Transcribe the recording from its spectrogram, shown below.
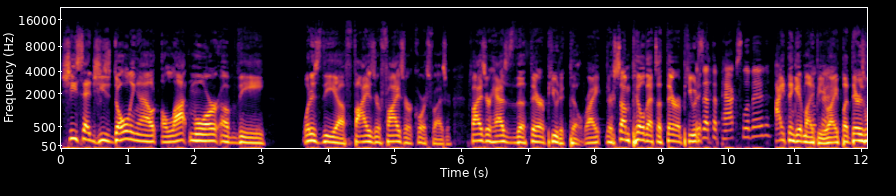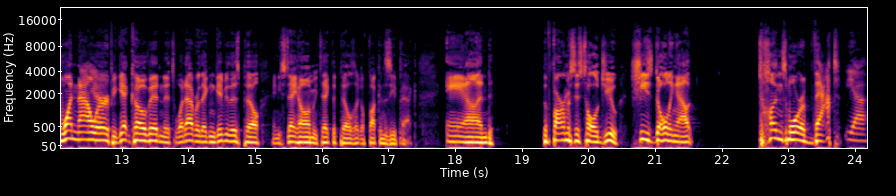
She said she's doling out a lot more of the what is the uh, Pfizer? Pfizer, of course, Pfizer. Pfizer has the therapeutic pill, right? There's some pill that's a therapeutic. Is that the Paxlovid? I think it might be right, but there's one now Yeah. where if you get COVID and it's whatever, they can give you this pill and you stay home, you take the pills like a fucking Z pack. And the pharmacist told you she's doling out tons more of that Yeah,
